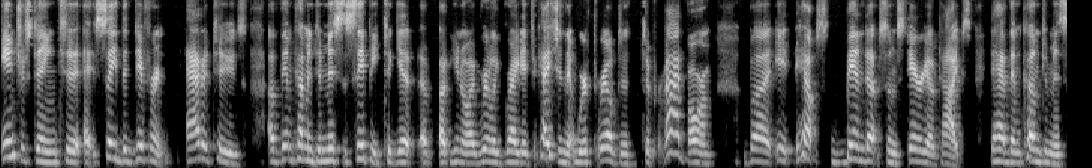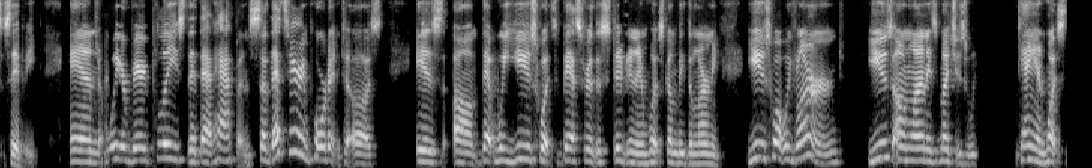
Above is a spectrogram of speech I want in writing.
interesting to uh, see the different attitudes of them coming to Mississippi to get a, a, you know a really great education that we're thrilled to to provide for them but it helps bend up some stereotypes to have them come to Mississippi. And right. we are very pleased that that happens. So that's very important to us is um, that we use what's best for the student and what's going to be the learning. Use what we've learned use online as much as we can. What's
